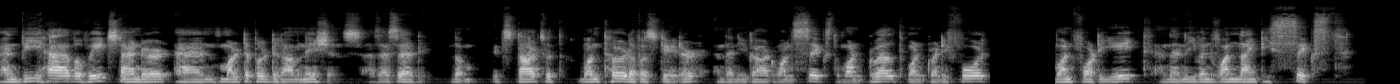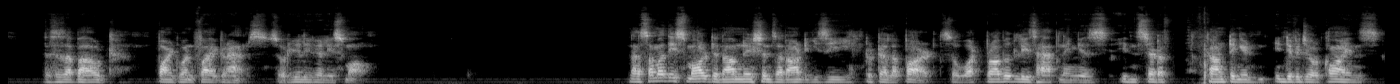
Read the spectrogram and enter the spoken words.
And we have a weight standard and multiple denominations. As I said, the, it starts with one third of a stater, and then you got one sixth, one twelfth, one twenty fourth, one forty eighth, and then even one ninety sixth. This is about 0.15 grams, so really, really small. Now, some of these small denominations are not easy to tell apart. So, what probably is happening is instead of counting in individual coins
